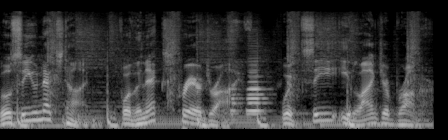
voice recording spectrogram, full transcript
We'll see you next time for the next prayer drive with C. Elijah Bronner.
